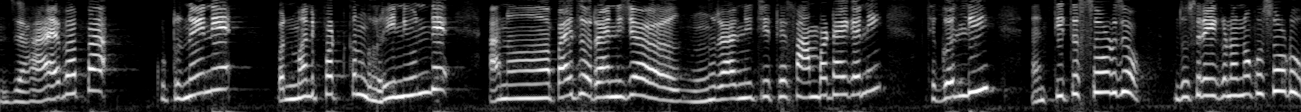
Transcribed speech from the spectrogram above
जाय बापा. कुठं नाही पण मला पटकन घरी नेऊन दे. आणि पाहिजे राणीच्या राणीची ते सांबाट आहे का नाही? ते गल्ली. आणि तिथं सोड जो दुसऱ्या इकडं नको सोडू.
